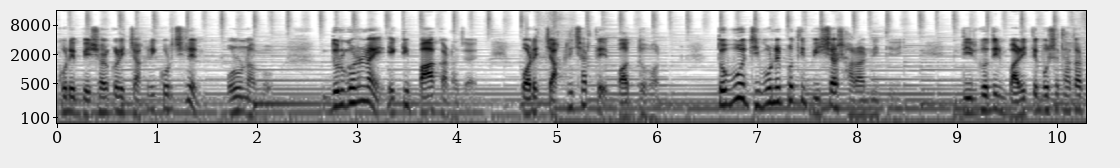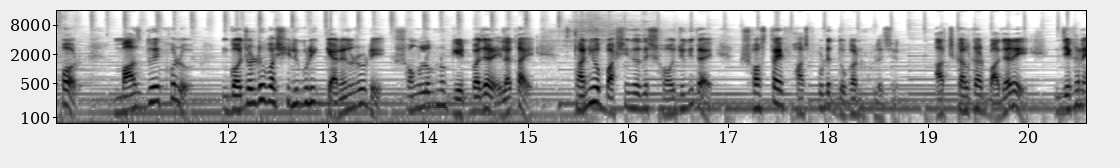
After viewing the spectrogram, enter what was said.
করে বেসরকারি চাকরি করছিলেন অরুণাভ। দুর্ঘটনায় একটি পা কাটা যায়, পরে চাকরি ছাড়তে বাধ্য হন। তবুও জীবনের প্রতি বিশ্বাস হারাননি তিনি। দীর্ঘদিন বাড়িতে বসে থাকার পর মাস দুয়েক হলো গজলডোবা শিলিগুড়ি ক্যানেল রোডে সংলগ্ন গেট বাজার এলাকায় স্থানীয় বাসিন্দাদের সহযোগিতায় সস্তায় ফাস্টফুডের দোকান খুলেছেন। আজকালকার বাজারে যেখানে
